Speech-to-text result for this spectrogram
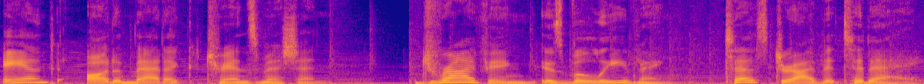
and automatic transmission. Driving is believing. Test drive it today.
